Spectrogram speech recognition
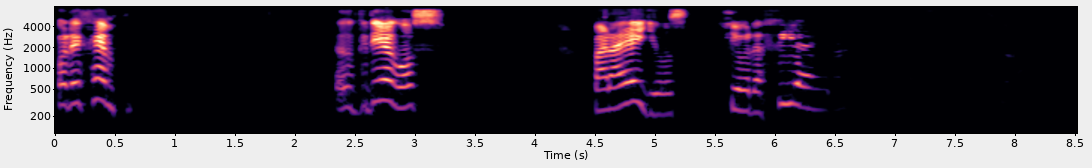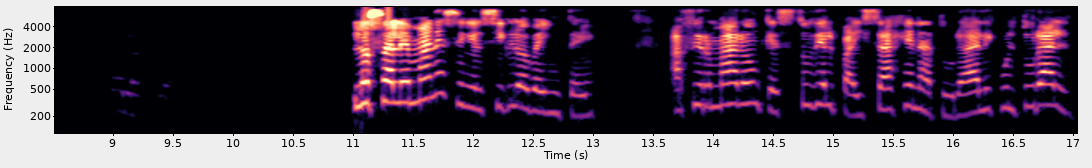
Por ejemplo, los griegos, para ellos, geografía era descripción de la Tierra. Los alemanes en el siglo XX afirmaron que estudia el paisaje natural y cultural.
